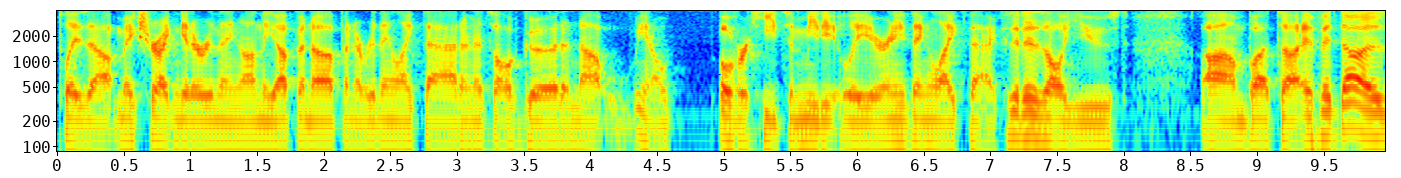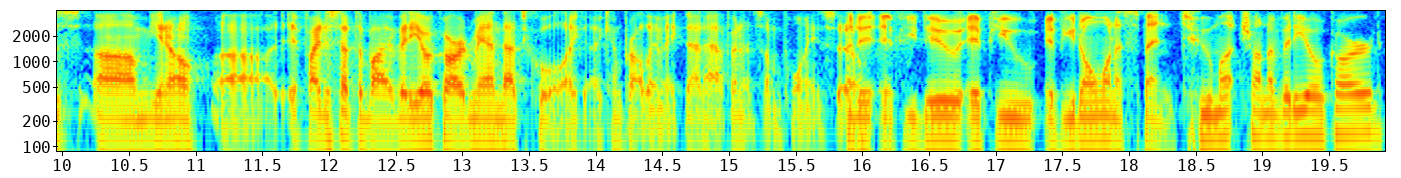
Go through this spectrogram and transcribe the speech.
plays out. Make sure I can get everything on the up and up and everything like that, and it's all good and not you know overheats immediately or anything like that because it is all used. Um, but uh, if it does, um, you know, uh, if I just have to buy a video card, man, that's cool. I, I can probably make that happen at some point. So But if you do, if you if you don't want to spend too much on a video card,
